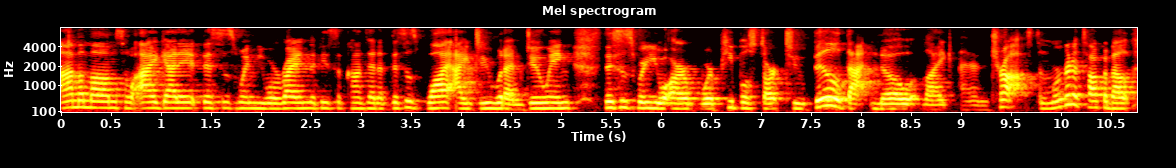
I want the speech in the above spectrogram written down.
i'm a mom so i get it. This is when you are writing the piece of content this is why i do what i'm doing. This is where you are where people start to build that know like and trust. And we're going to talk about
